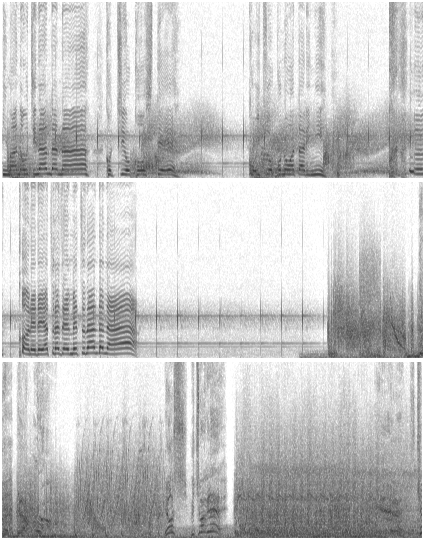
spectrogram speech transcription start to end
今のうちなんだな。こっちをこうして。こいつをこの辺りに。くこれで奴ら全滅なんだなよし撃ちまくれ!つけ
